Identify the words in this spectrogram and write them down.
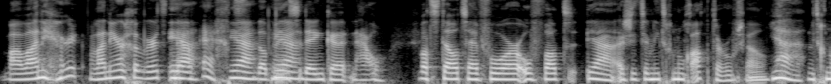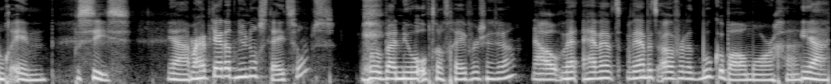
Maar wanneer, wanneer gebeurt het Ja, nou echt? ja, dat ja. mensen denken, nou Wat stelt zij voor? Of wat, ja, er zit er niet genoeg achter of zo. ja, Niet genoeg in. precies. Ja, maar heb jij dat nu nog steeds soms? Bijvoorbeeld bij nieuwe opdrachtgevers en zo? Nou, we hebben het, we hebben het over dat boekenbal morgen. Ja.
